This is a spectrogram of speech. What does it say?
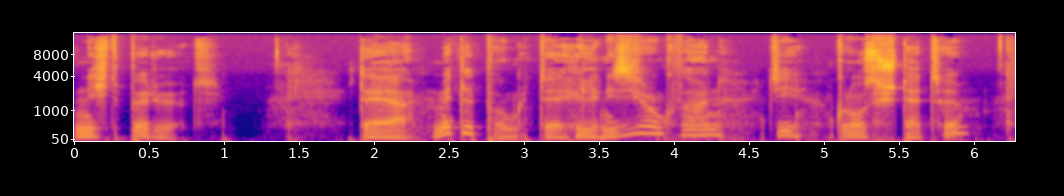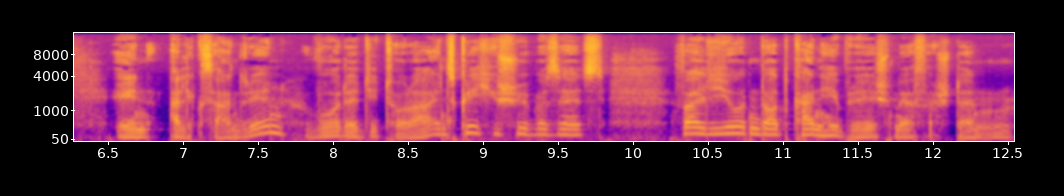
nicht berührt. Der Mittelpunkt der Hellenisierung waren die Großstädte. In Alexandrien wurde die Tora ins Griechische übersetzt, weil die Juden dort kein Hebräisch mehr verstanden.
